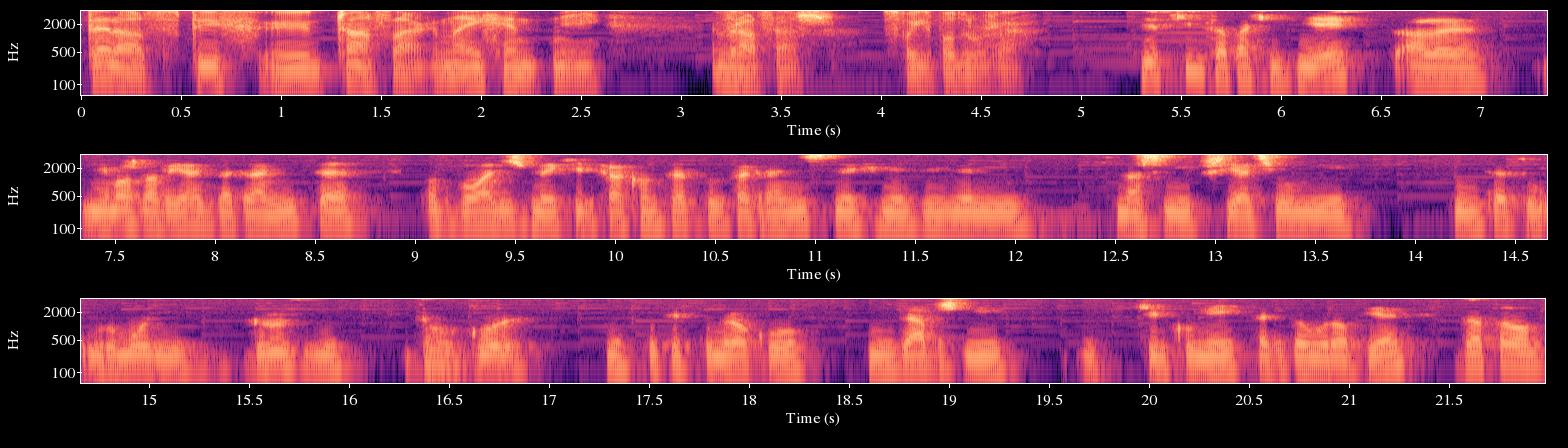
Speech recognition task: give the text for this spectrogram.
teraz, w tych y, czasach, najchętniej wracasz w swoich podróżach? Jest kilka takich miejsc, ale nie można wyjechać za granicę. Odwołaliśmy kilka koncertów zagranicznych, między innymi z naszymi przyjaciółmi z kwintetu Urmuli z Gruzji. Duch Gór niestety w tym roku nie zabrzmi w kilku miejscach w Europie. Za to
